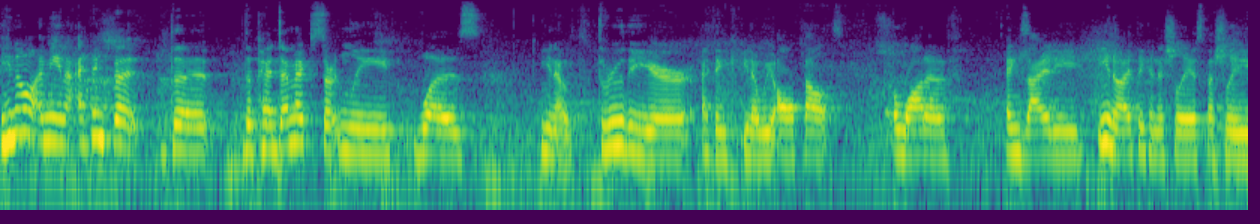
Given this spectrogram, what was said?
You know, I mean, I think that the the pandemic certainly was you know, through the year, I think, you know, we all felt a lot of anxiety, you know, I think initially, especially,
